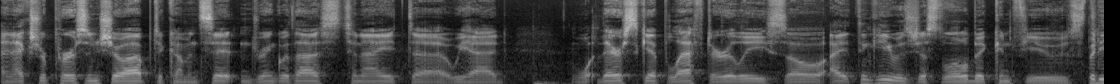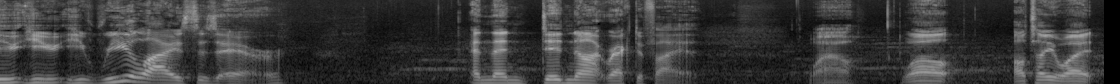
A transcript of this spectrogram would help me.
an extra person show up to come and sit and drink with us tonight. Uh, we had their skip left early, so I think he was just a little bit confused. But he, he, he realized his error and then did not rectify it. Wow. Well, I'll tell you what.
